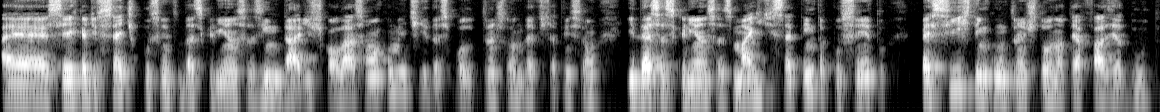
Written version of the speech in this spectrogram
é, cerca de 7% das crianças em idade escolar são acometidas pelo transtorno de déficit de atenção. E dessas crianças, mais de 70% persistem com o transtorno até a fase adulta.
